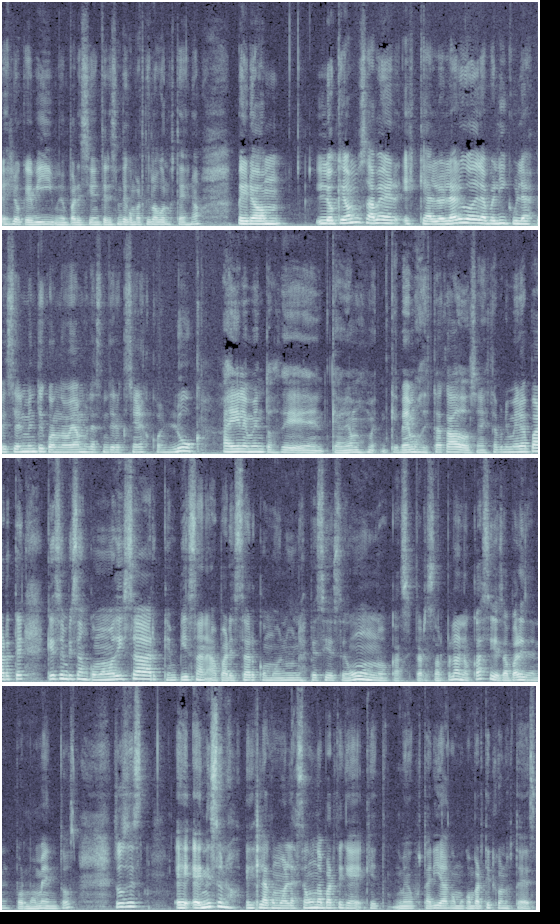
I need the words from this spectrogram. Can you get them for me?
es lo que vi y me pareció interesante compartirlo con ustedes, ¿no? Pero mm, lo que vamos a ver es que a lo largo de la película, especialmente cuando veamos las interacciones con Luke, hay elementos de, que, habíamos, que vemos destacados en esta primera parte que se empiezan como a matizar, que empiezan a aparecer como en una especie de segundo, casi tercer plano, casi desaparecen por momentos. Entonces, eh, en eso es la, como la segunda parte que, que me gustaría como compartir con ustedes.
